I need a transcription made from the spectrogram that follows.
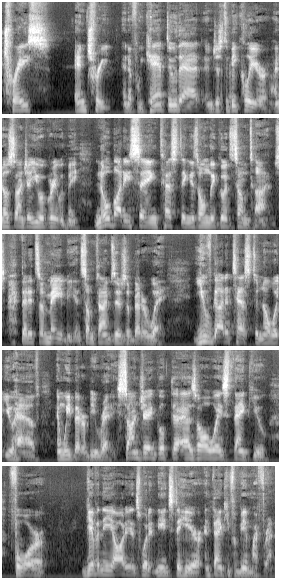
trace, and treat. And if we can't do that, and just to be clear, I know Sanjay, you agree with me. Nobody's saying testing is only good sometimes, that it's a maybe, and sometimes there's a better way. You've got to test to know what you have, and we better be ready. Sanjay Gupta, as always, thank you for giving the audience what it needs to hear, and thank you for being my friend.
